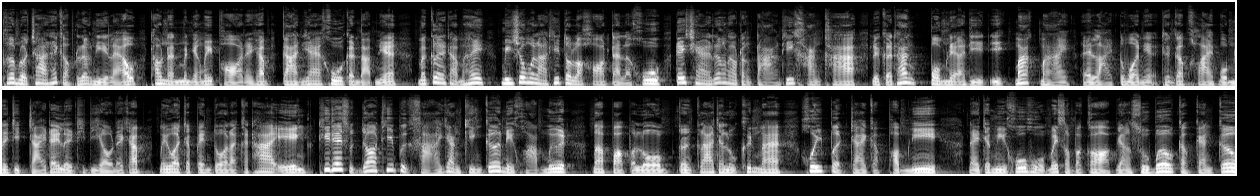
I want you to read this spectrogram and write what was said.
เพิ่มรสชาติให้กับเรื่องนี้แล้ว เท่านั้นมันยังไม่พอนะครับ การแยกคู่กันแบบนี้มันก็เลยทำให้มีช่วงเวลาที่ตัวละครแต่ละคู่ได้แชร์เรื่องราวต่างๆ ที่ค้างคาหรือกระทั่งปมในอดีตอีกมากมาย หลาย ๆ ตัวเนี่ยถึงกับคลายปมในจิตใจได้เลยทีเดียวนะครับ ไม่ว่าจะเป็นตัวรากาท่าเอง ที่ได้สุดยอดที่ปรึกษาอย่างคิงเกอร์ในความมืด มาปลอบประโลมจนกล้าจะลุกขึ้นมา คุยเปิดใจกับพอมนี่ ไหนจะมีคู่หูไม่สมประกอบอย่างซูเบิลกับแกงเกิล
